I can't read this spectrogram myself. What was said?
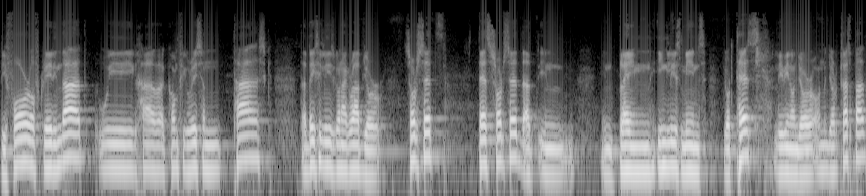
Before of creating that, we have a configuration task that basically is going to grab your source set, test source set that in, in plain English means your test living on your, on your class path.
